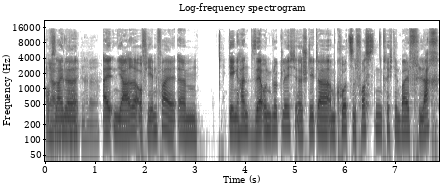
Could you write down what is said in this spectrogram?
Auf ja, seine alten Jahre auf jeden Fall. Ähm, gegen Hand sehr unglücklich, äh, steht da am kurzen Pfosten, kriegt den Ball flach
